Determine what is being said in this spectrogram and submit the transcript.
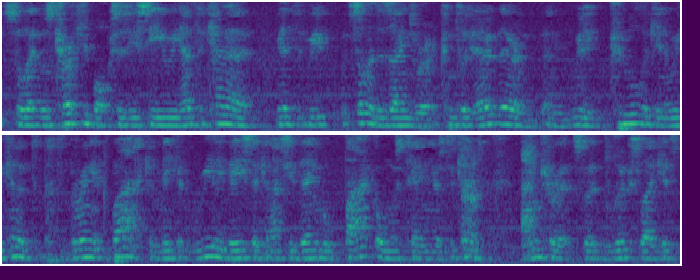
so like those curfew boxes you see, we had to kind of we had to, we some of the designs were completely out there and, and, really cool looking, and we kind of had to bring it back and make it really basic, and actually then go back almost ten years to kind of anchor it so it looks like it's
